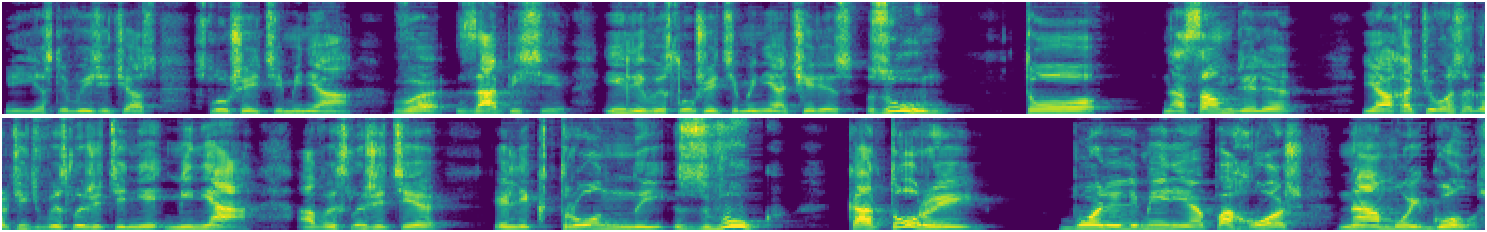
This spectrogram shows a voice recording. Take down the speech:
И если вы сейчас слушаете меня в записи или вы слушаете меня через Zoom, то на самом деле я хочу вас огорчить, вы слышите не меня, а вы слышите электронный звук, который более или менее похож на мой голос.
